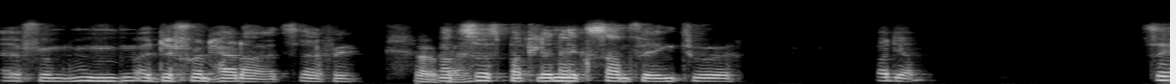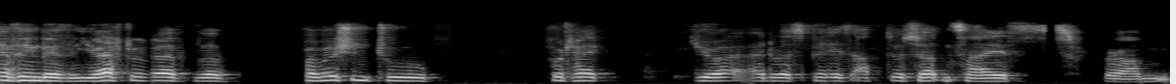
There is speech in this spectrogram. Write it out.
Uh, from a different header, it's every not okay. sys, but Linux something to. But yeah, same thing basically. You have to have the permission to protect your address space up to a certain size from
